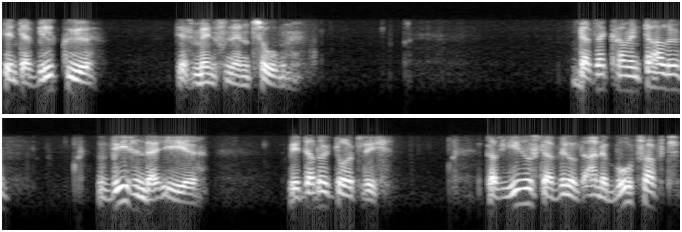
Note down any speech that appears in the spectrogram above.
sind der Willkür des Menschen entzogen. Das sakramentale Wesen der Ehe wird dadurch deutlich, dass Jesus der Welt eine Botschaft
